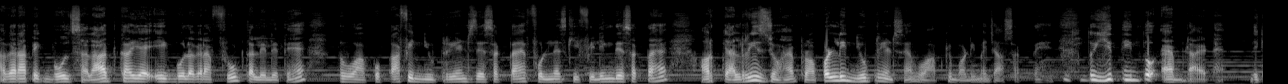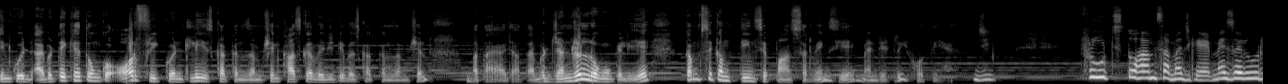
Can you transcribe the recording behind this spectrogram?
अगर आप एक बोल सलाद का या एक बोल अगर आप फ्रूट का ले लेते हैं तो वो आपको काफ़ी न्यूट्रिएंट्स दे सकता है फुलनेस की फीलिंग दे सकता है और कैलोरीज जो हैं प्रॉपरली न्यूट्रिएंट्स हैं वो आपके बॉडी में जा सकते हैं। तो ये तीन तो ऐप डाइट है। लेकिन कोई डायबिटिक है तो उनको और फ्रीक्वेंटली इसका कंजम्पशन खासकर वेजिटेबल्स का कंजम्पशन बताया जाता है। बट जनरल लोगों के लिए कम से कम तीन से पाँच सर्विंग्स ये मैंडेटरी होती हैं। जी। फ्रूट्स तो हम समझ गए। मैं ज़रूर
